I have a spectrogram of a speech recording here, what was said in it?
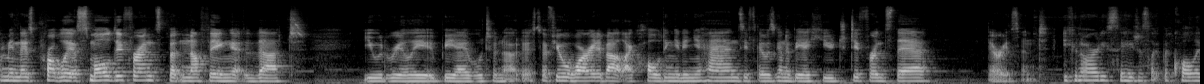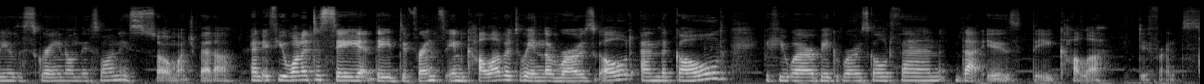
I mean, there's probably a small difference, but nothing that you would really be able to notice. So if you were worried about like holding it in your hands, if there was gonna be a huge difference there, there isn't. You can already see just like the quality of the screen on this one is so much better. And if you wanted to see the difference in color between the rose gold and the gold, if you were a big rose gold fan, that is the color difference.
